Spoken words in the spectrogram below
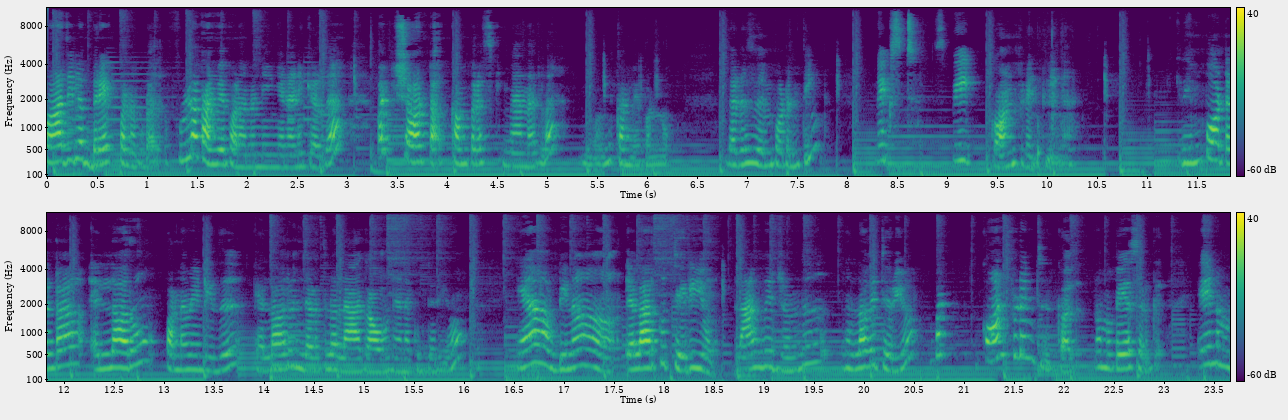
பாதியில் பிரேக் பண்ணக்கூடாது. ஃபுல்லாக கன்வே பண்ணணும் நீங்கள் நினைக்கிறத. பட் ஷார்ட்டாக கம்ப்ரஸ்ட் மேனரில் நீங்கள் வந்து கன்வே பண்ணணும். That is important thing next speak கான்ஃபிடென்ட்லிங்க இது இம்பார்ட்டண்ட்டாக எல்லாரும் பண்ண வேண்டியது எல்லாரும் இந்த இடத்துல லேக் ஆகும்னு எனக்கு தெரியும். ஏன் அப்படின்னா எல்லாருக்கும் தெரியும். லாங்குவேஜ் வந்து நல்லாவே தெரியும் பட் கான்ஃபிடென்ஸ் இருக்காது நம்ம பேசுறதுக்கு. ஏன் நம்ம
